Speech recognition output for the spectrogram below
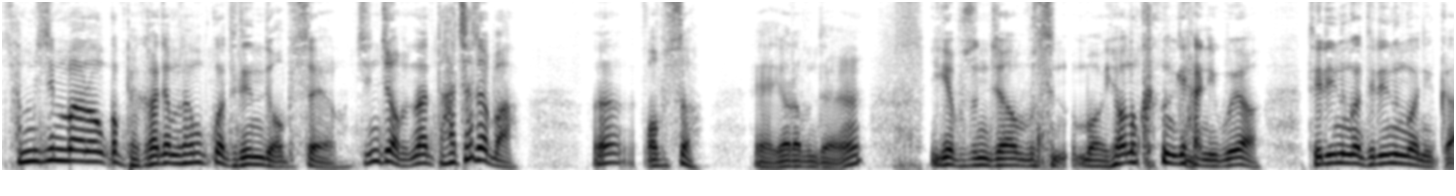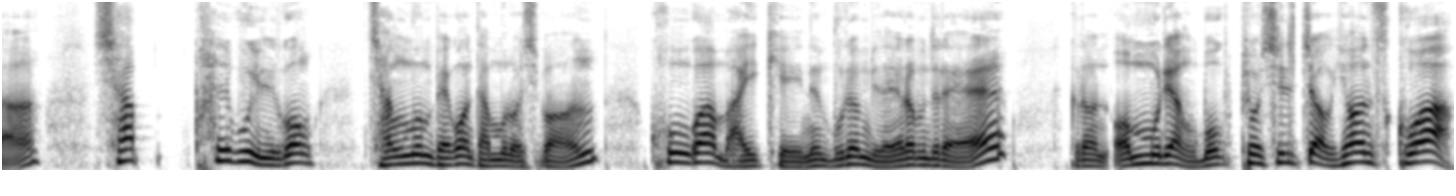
30만 원권 백화점 상품권 드리는 데 없어요. 진짜 없어. 난 다 찾아봐. 어? 없어. 예, 여러분들. 이게 무슨 저 무슨 뭐 현혹한 게 아니고요. 드리는 건 드리는 거니까. 샵 8910 장문 100원 단문 50원. 콩과 마이케이는 무료입니다. 여러분들의 그런 업무량, 목표 실적, 현 스코어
